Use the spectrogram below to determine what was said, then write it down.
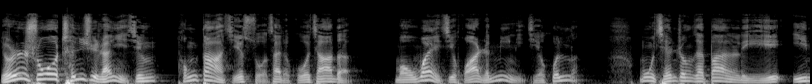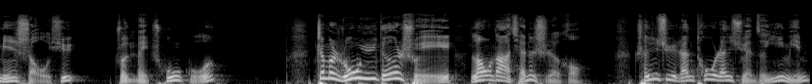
有人说陈旭然已经同大姐所在的国家的某外籍华人秘密结婚了，目前正在办理移民手续，准备出国。这么如鱼得水、捞大钱的时候，陈旭然突然选择移民，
